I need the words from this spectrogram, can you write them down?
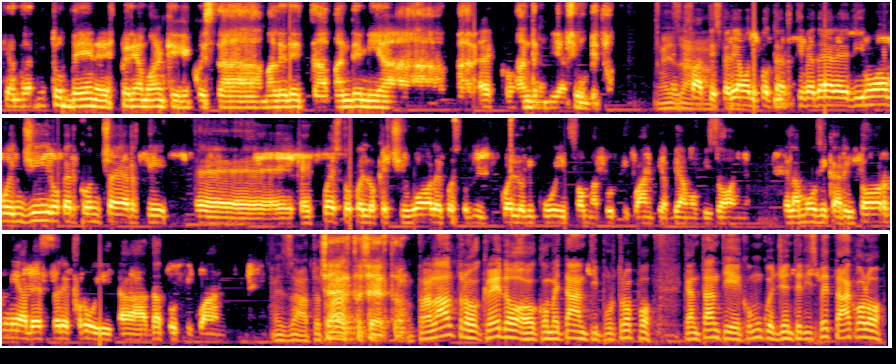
che andrà tutto bene e speriamo anche che questa maledetta pandemia eh, ecco andrà via subito. Esatto. infatti speriamo di poterti vedere di nuovo in giro per concerti eh, che è questo quello che ci vuole questo di- quello di cui insomma tutti quanti abbiamo bisogno che la musica ritorni ad essere fruita da tutti quanti Esatto. Tra Certo, certo. Tra l'altro, credo oh, come tanti purtroppo cantanti e comunque gente di spettacolo,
